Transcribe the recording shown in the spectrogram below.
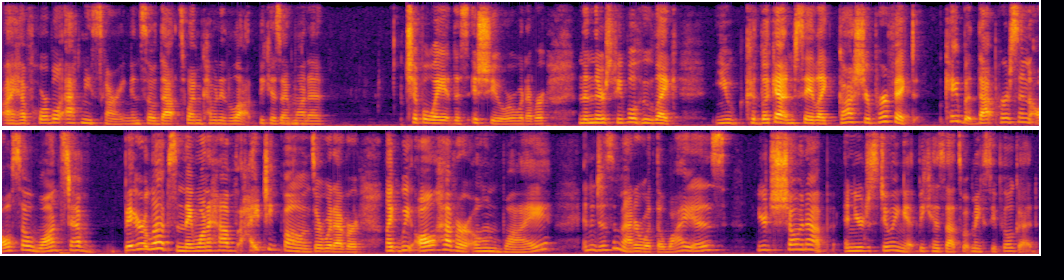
I have horrible acne scarring, and so that's why I'm coming to the lab because I mm-hmm. want to chip away at this issue or whatever. And then there's people who like you could look at and say like, "Gosh, you're perfect." Okay, but that person also wants to have bigger lips and they want to have high cheekbones or whatever. Like we all have our own why, and it doesn't matter what the why is. You're just showing up and you're just doing it because that's what makes you feel good.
